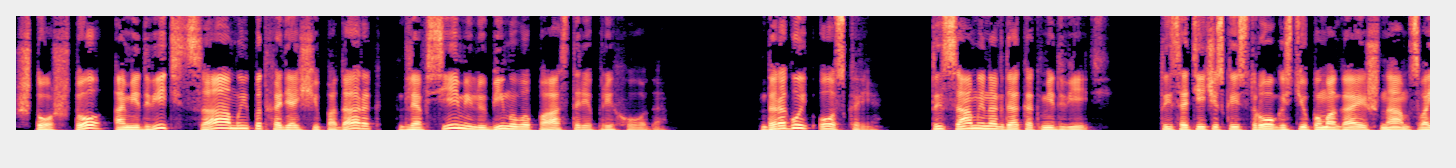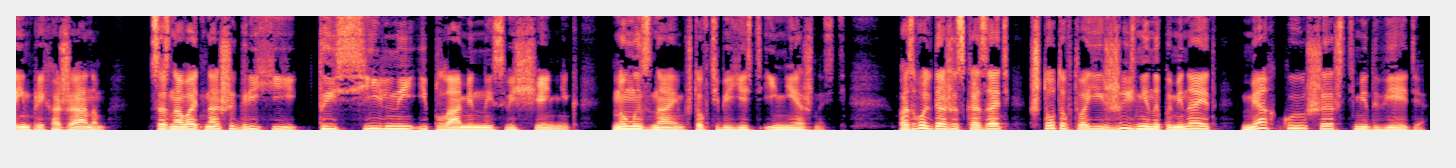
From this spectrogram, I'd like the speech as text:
что-что, а медведь — самый подходящий подарок для всеми любимого пастыря прихода. Дорогой Оскаре, ты сам иногда как медведь. Ты с отеческой строгостью помогаешь нам, своим прихожанам, сознавать наши грехи. Ты сильный и пламенный священник — но мы знаем, что в тебе есть и нежность. Позволь даже сказать, что-то в твоей жизни напоминает мягкую шерсть медведя.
